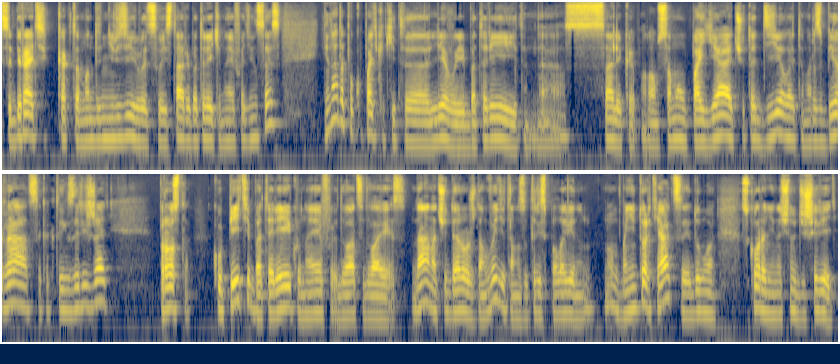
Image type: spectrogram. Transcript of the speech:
собираете как-то модернизировать свои старые батарейки на F1S, не надо покупать какие-то левые батареи там, да, с аликой, потом самому паять, что-то делать, там, разбираться, как-то их заряжать. Просто купите батарейку на F22S. Да, она чуть дороже там выйдет, там за 3,5. Ну, мониторьте акции, думаю, скоро они начнут дешеветь.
